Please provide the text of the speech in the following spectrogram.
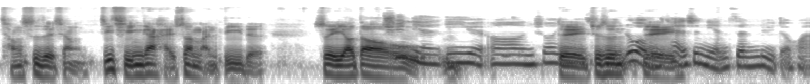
尝试着想，机器应该还算蛮低的，所以要到去年一月啊，你说对，就是如果我们看是年增率的话，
